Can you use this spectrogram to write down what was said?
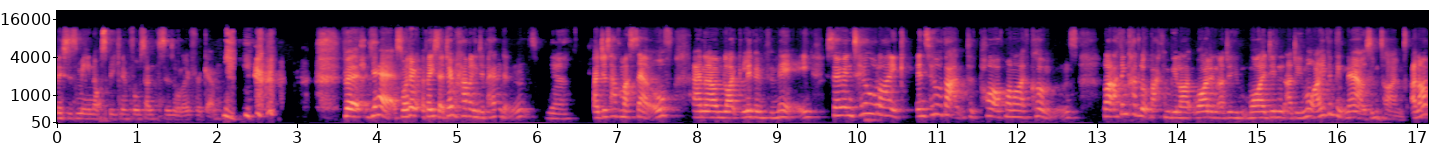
This is me not speaking in full sentences all over again but yeah, so I don't basically I don't have any dependents. Yeah. I just have myself and I'm like living for me. So until like until that part of my life comes, like I think I'd look back and be like, why didn't I do why didn't I do more? I even think now sometimes, and I've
